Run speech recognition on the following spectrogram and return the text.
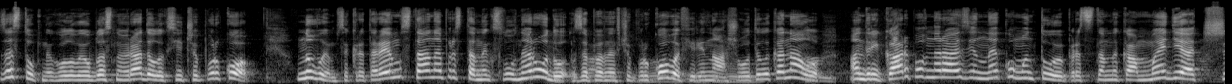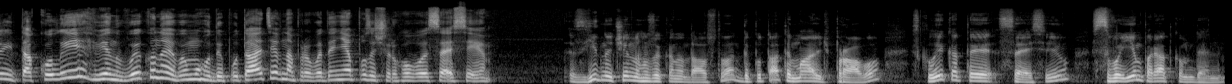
заступник голови обласної ради Олексій Чепурко. Новим секретарем стане представник слуг народу, запевнив Чепурко в ефірі нашого телеканалу. Андрій Карпов наразі не коментує представникам медіа, чи та коли він виконає вимогу депутатів на проведення позачергової сесії. Згідно чинного законодавства, депутати мають право скликати сесію своїм порядком денним.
